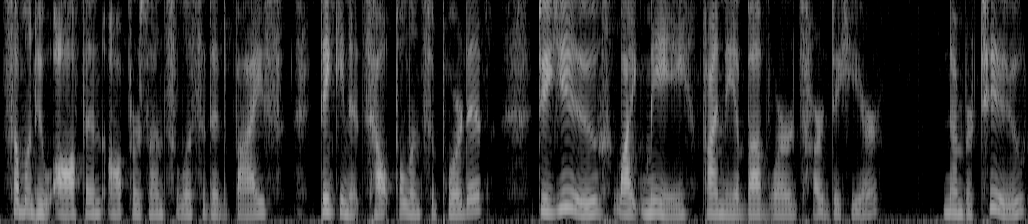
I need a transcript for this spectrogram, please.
someone who often offers unsolicited advice, thinking it's helpful and supportive? Do you, like me, find the above words hard to hear? Number two,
